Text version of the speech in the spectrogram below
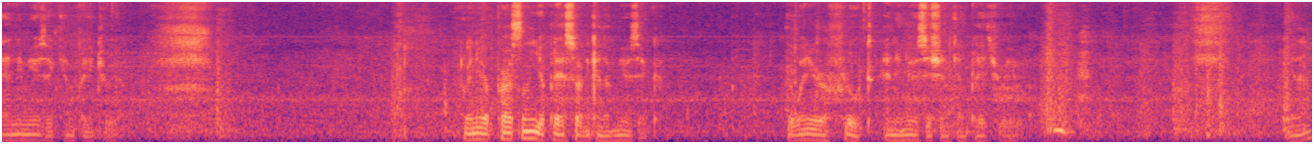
Any music can play through you. When you're a person, you play a certain kind of music. But when you're a flute, any musician can play through you. You know?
